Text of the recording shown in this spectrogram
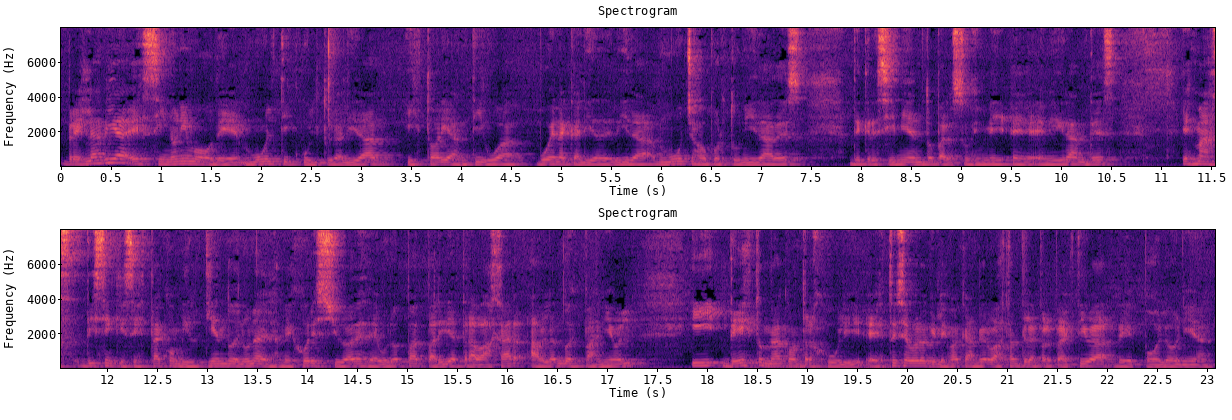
Breslavia es sinónimo de multiculturalidad, historia antigua, buena calidad de vida, muchas oportunidades de crecimiento para sus eh, emigrantes. Es más, dicen que se está convirtiendo en una de las mejores ciudades de Europa para ir a trabajar hablando español. Y de esto me va a contar Juli. Eh, estoy seguro que les va a cambiar bastante la perspectiva de Polonia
